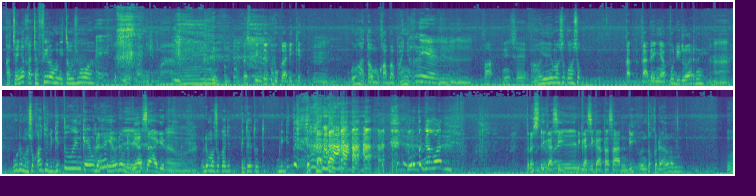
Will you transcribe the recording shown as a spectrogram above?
kacanya kaca film hitam semua. Bapaknya di mana? Terus pintunya kebuka dikit. Gue nggak tahu muka bapaknya kan? Iya. Mm-mm. pak ini saya oh iya iya, masuk masuk. Kadang nyapu di luar nih. Heeh. udah masuk aja digituin kayak udah ya udah udah Iya, biasa gitu. oh. udah masuk aja pintunya tutup begitu tegang banget. Terus dikasih dikasih kata sandi untuk ke dalam Wah,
